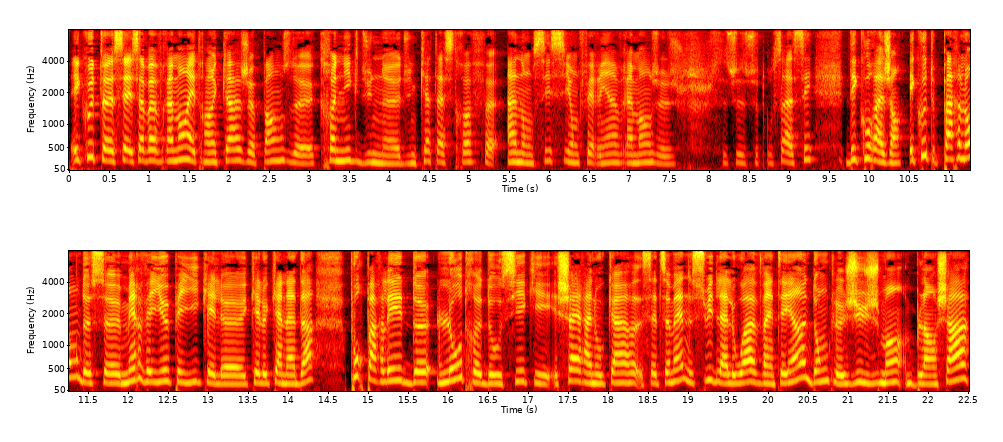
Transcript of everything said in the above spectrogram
écoute, euh, ça va vraiment être un cas, je pense, de chronique d'une d'une catastrophe annoncée si on fait rien. Vraiment, je, je, trouve ça assez décourageant. Écoute, parlons de ce merveilleux pays qu'est le, qu'est le Canada pour parler de l'autre dossier qui est cher à nos cœurs cette semaine, celui de la loi 21, donc le jugement Blanchard.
